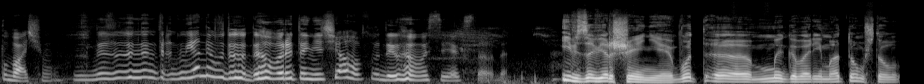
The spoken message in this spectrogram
побачимо. Я не буду говорити нічого, подивимося, як стане. И в завершение, вот э, мы говорим о том, что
